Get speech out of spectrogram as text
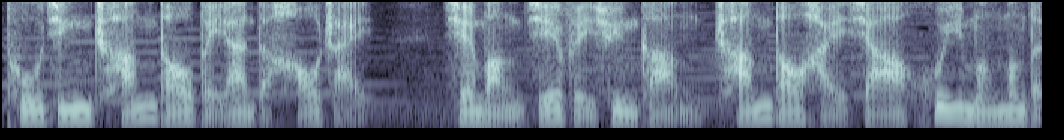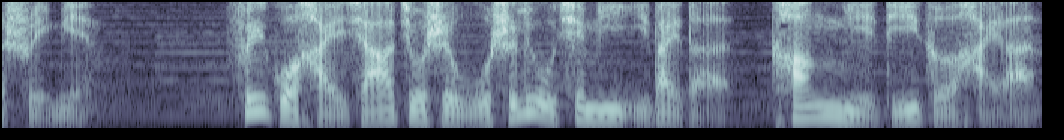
途经长岛北岸的豪宅，前往杰斐逊港长岛海峡灰蒙蒙的水面。飞过海峡就是五十六千米以外的康涅狄格海岸，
